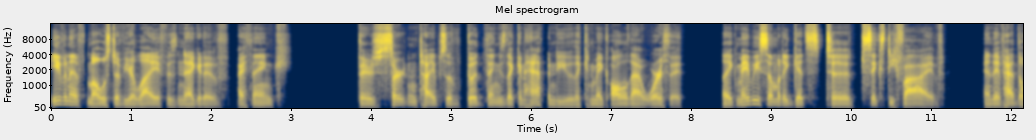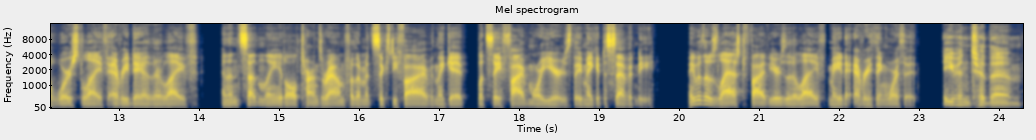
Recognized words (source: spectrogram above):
even if most of your life is negative, I think there's certain types of good things that can happen to you that can make all of that worth it. Like maybe somebody gets to 65 and they've had the worst life every day of their life. And then suddenly it all turns around for them at 65 and they get, let's say, five more years. They make it to 70. Maybe those last five years of their life made everything worth it. Even to them,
